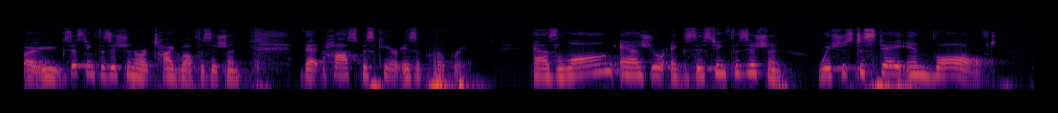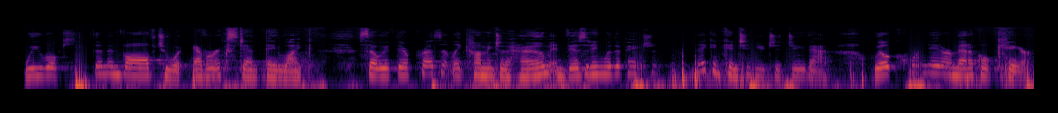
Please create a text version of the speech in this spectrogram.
uh, your existing physician or a Tidewell physician that hospice care is appropriate. As long as your existing physician wishes to stay involved, we will keep them involved to whatever extent they like. So if they're presently coming to the home and visiting with a patient, they can continue to do that. We'll coordinate our medical care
